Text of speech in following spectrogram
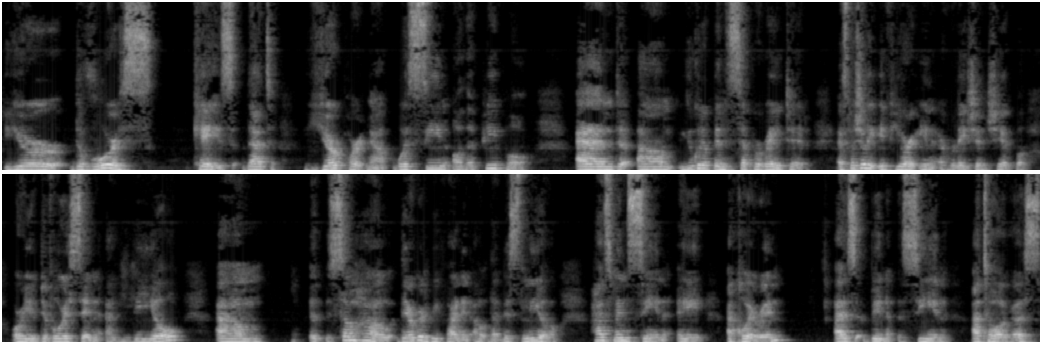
your divorce case that your partner was seeing other people and um, you could have been separated, especially if you're in a relationship or you're divorcing a Leo. Um, somehow they're going to be finding out that this Leo has been seeing a Aquarian, has been seen a Taurus,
